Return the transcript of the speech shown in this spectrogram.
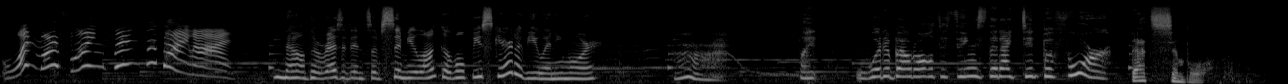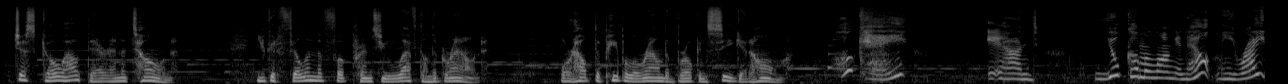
One more flying friend for Paimon! Now the residents of Simulanka won't be scared of you anymore. Hmm. But what about all the things that I did before? That's simple. Just go out there and atone. You could fill in the footprints you left on the ground, or help the people around the broken sea get home. Okay. And you'll come along and help me, right,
